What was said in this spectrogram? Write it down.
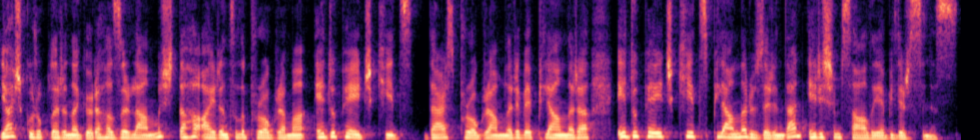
Yaş gruplarına göre hazırlanmış daha ayrıntılı programa EduPage Kids ders programları ve planlara EduPage Kids planlar üzerinden erişim sağlayabilirsiniz.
